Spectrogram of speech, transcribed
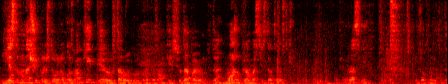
Если мы нащупали, что у него позвонки, первый, второй грудной позвонки сюда повернуты, да, можно прям в остистой прям раз и, и толкнули туда.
